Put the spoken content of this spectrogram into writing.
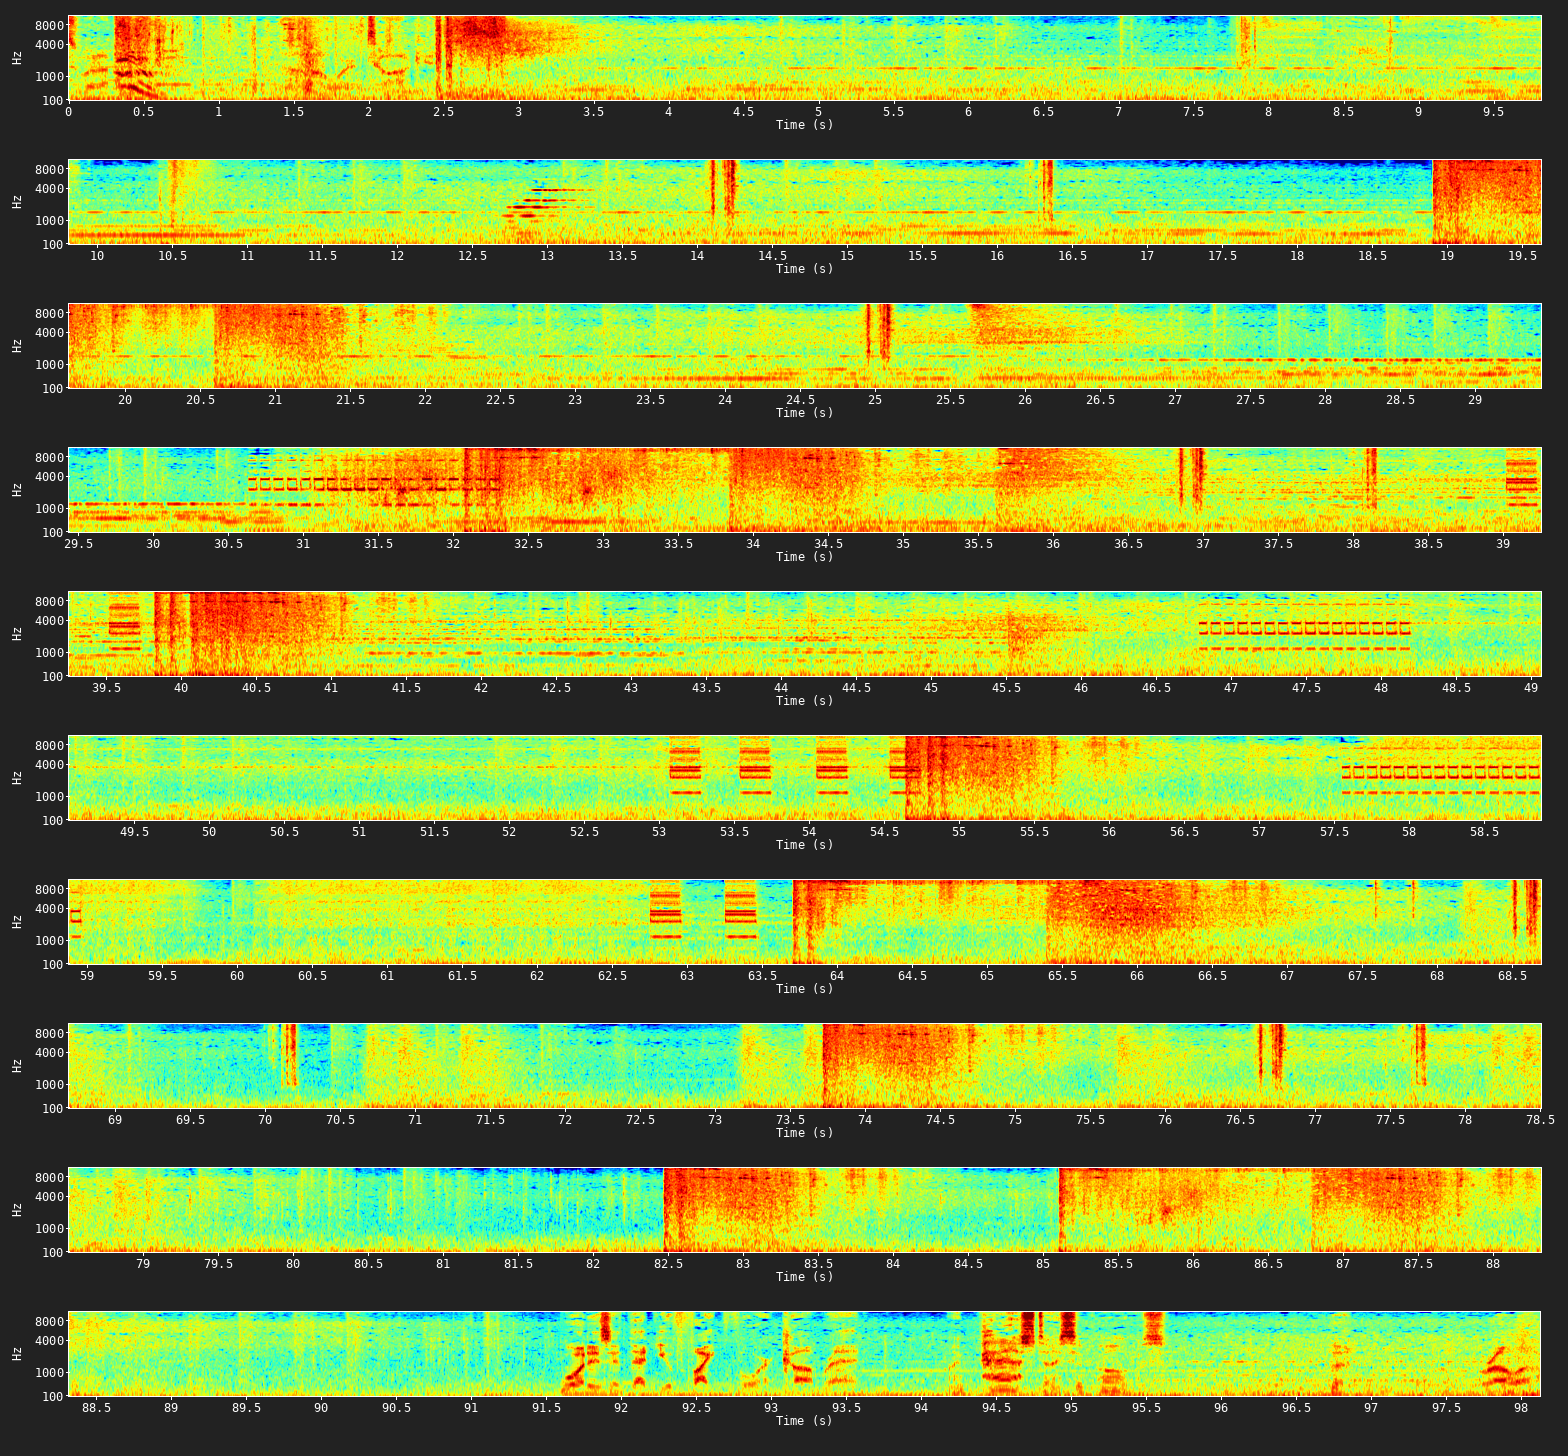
That's what I... Now we're talking. What is it that you fight for, comrade? My past, I suppose. Rella.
